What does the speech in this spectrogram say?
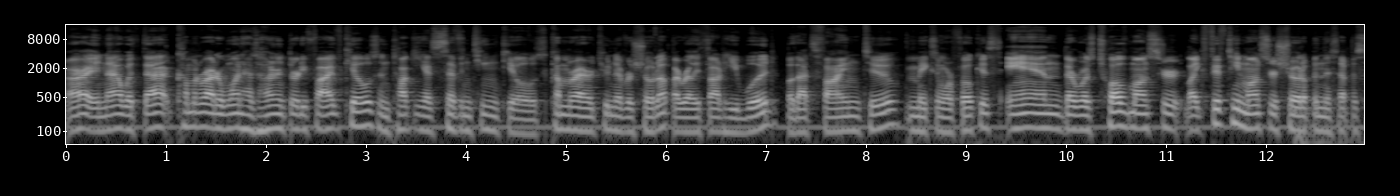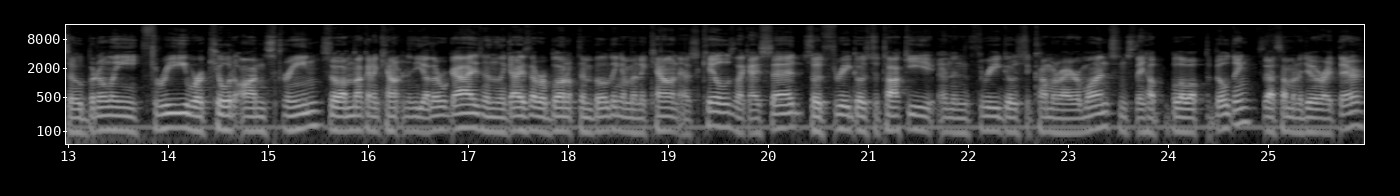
all right. Now with that, Kamen Rider One has 135 kills and Taki has 17 kills. Kamen Rider Two never showed up. I really thought he would, but that's fine too. It makes it more focused. And there was 12 monster, like 15 monsters showed up in this episode, but only three were killed on screen. So I'm not gonna count any of the other guys. And the guys that were blown up in building, I'm gonna count as kills, like I said. So three goes to Taki, and then three goes to Kamen Rider One since they helped blow up the building. So that's how I'm gonna do it right there.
